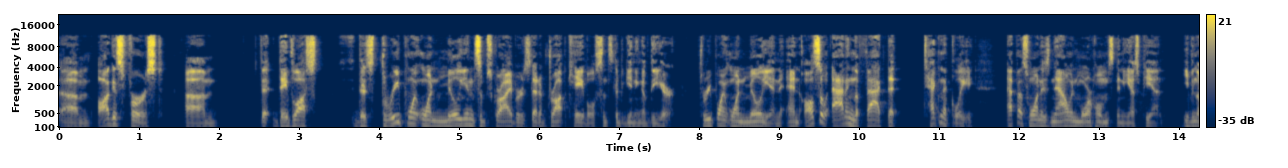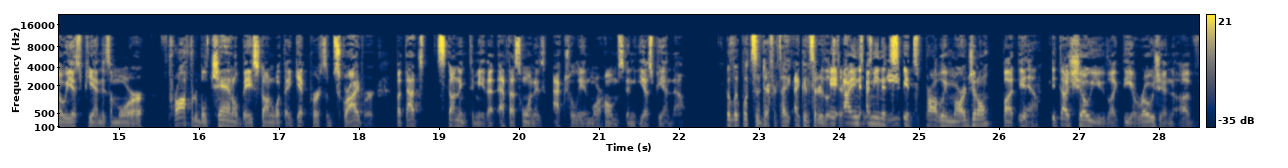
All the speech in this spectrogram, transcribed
um, August 1st, um, th- they've lost, there's 3.1 million subscribers that have dropped cable since the beginning of the year. 3.1 million and also adding the fact that technically FS1 is now in more homes than ESPN, even though ESPN is a more profitable channel based on what they get per subscriber. But that's stunning to me that FS1 is actually in more homes than ESPN now. But like, what's the difference? I, I consider those. I, I, mean, it's it's probably marginal, but it yeah. it does show you like the erosion of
